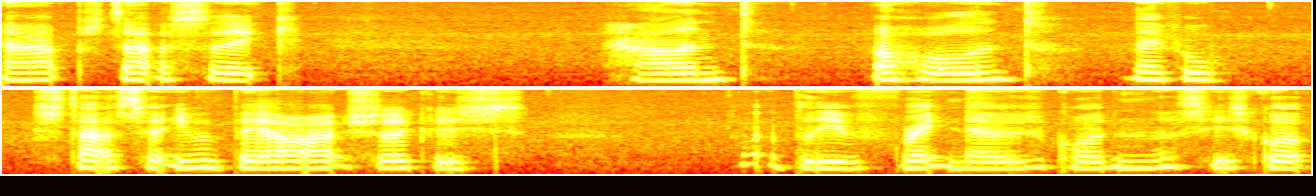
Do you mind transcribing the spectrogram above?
gaps. That's like Haaland or Holland level stats. Are even better actually because I believe right now he's recording this, he's got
